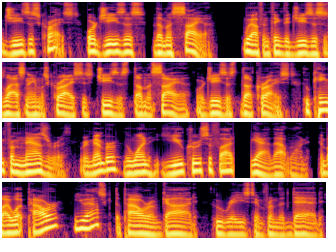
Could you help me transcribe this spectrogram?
Jesus Christ, or Jesus the Messiah. We often think that Jesus' last name was Christ. It's Jesus the Messiah, or Jesus the Christ, who came from Nazareth. Remember, the one you crucified? Yeah, that one. And by what power, you ask? The power of God, who raised him from the dead.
